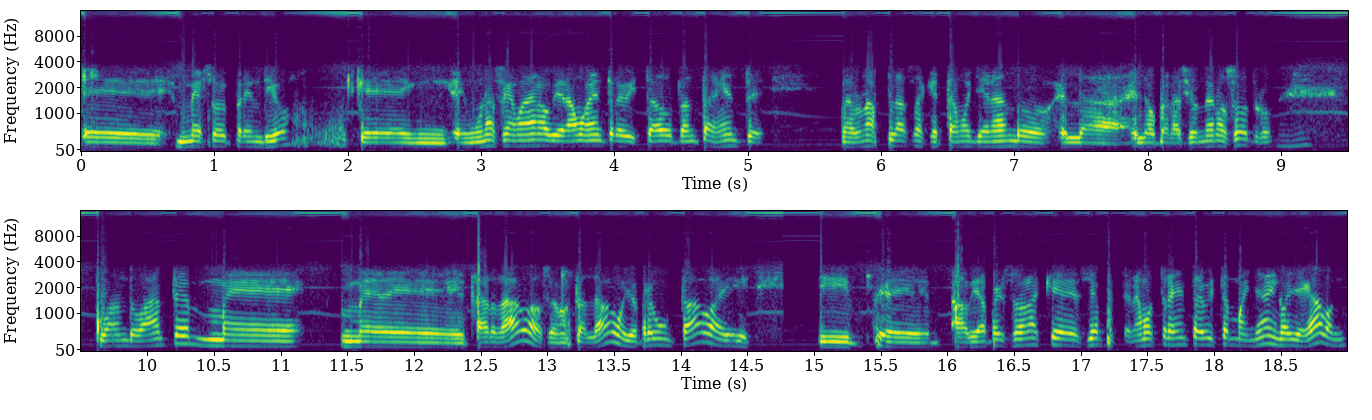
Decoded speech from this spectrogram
Eh, me sorprendió que en, en una semana hubiéramos entrevistado tanta gente para unas plazas que estamos llenando en la, en la operación de nosotros. Cuando antes me, me tardaba, o sea, nos tardábamos, yo preguntaba y, y eh, había personas que decían, pues tenemos tres entrevistas mañana y no llegaban.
